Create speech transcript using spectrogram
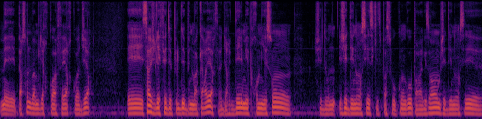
Mais personne va me dire quoi faire quoi dire. Et ça je l'ai fait depuis le début de ma carrière. C'est à dire que dès mes premiers sons j'ai don- j'ai dénoncé ce qui se passe au Congo par exemple. J'ai dénoncé euh,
